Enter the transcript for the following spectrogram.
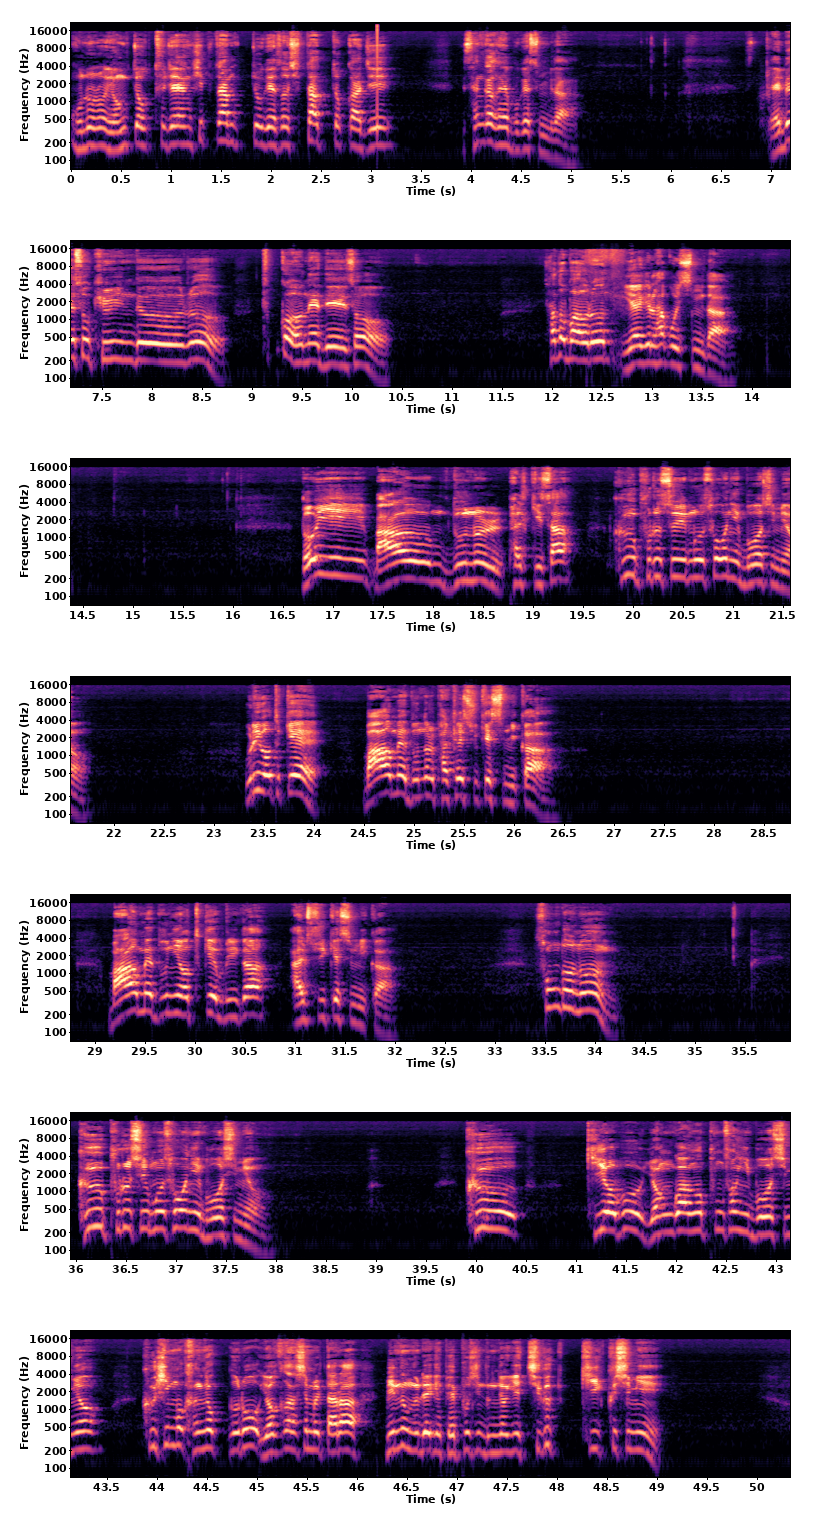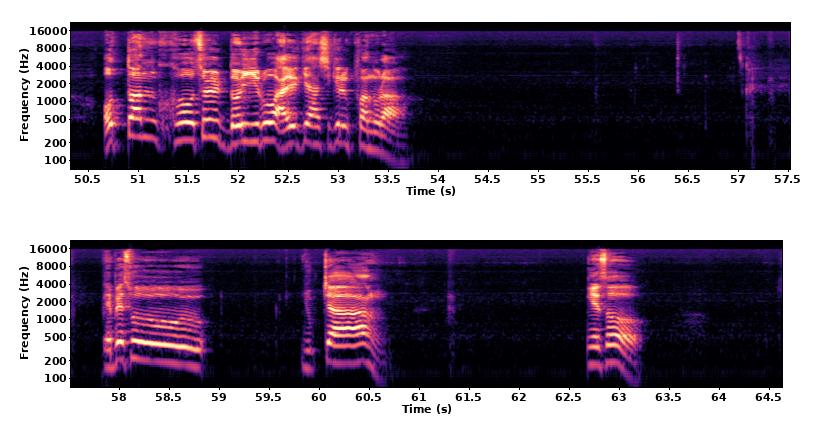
오늘은 영적 투쟁 13쪽에서 14쪽까지 생각해 보겠습니다. 에베소 교인들의 특권에 대해서 사도 바울은 이야기를 하고 있습니다. 너희 마음 눈을 밝히사 그 부르스임의 소원이 무엇이며 우리가 어떻게 마음의 눈을 밝힐 수 있겠습니까? 마음의 눈이 어떻게 우리가 알 수 있겠습니까? 성도는 그 부르심의 소원이 무엇이며 그 기업의 영광의 풍성이 무엇이며 그 힘의 강력으로 역사심을 따라 믿는 우리에게 베푸신 능력이 지극히 크심이 어떠한 것을 너희로 알게 하시기를 구하노라. 에베소 6장에서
